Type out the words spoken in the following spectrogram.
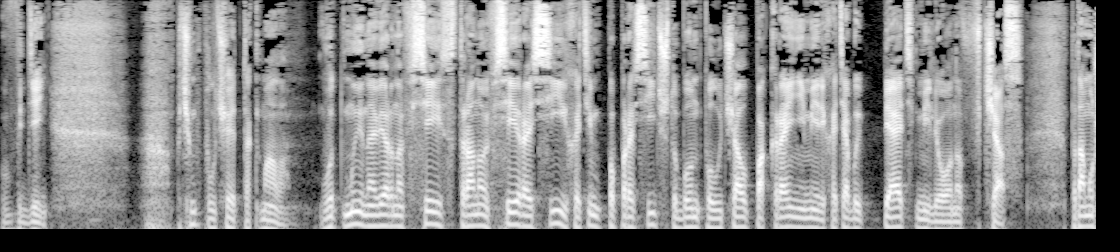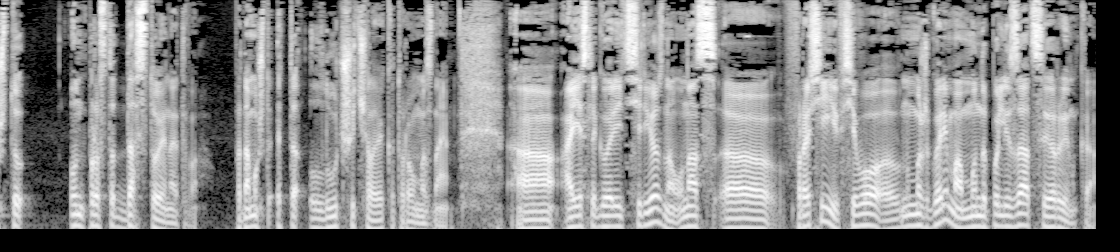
в день. Почему получает так мало? Вот мы, наверное, всей страной, всей России хотим попросить, чтобы он получал, по крайней мере, хотя бы 5 миллионов в час. Потому что он просто достоин этого. Потому что это лучший человек, которого мы знаем. А, а если говорить серьезно, у нас а, в России всего, ну, мы же говорим о монополизации рынка.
